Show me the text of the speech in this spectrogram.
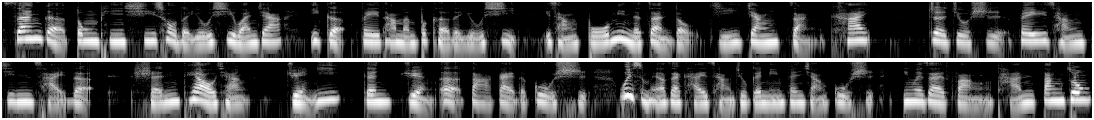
三个东拼西凑的游戏玩家，一个非他们不可的游戏，一场搏命的战斗即将展开，这就是非常精彩的神跳墙卷一。跟卷二大概的故事，为什么要在开场就跟您分享故事？因为在访谈当中，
